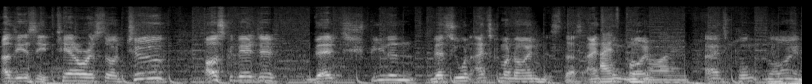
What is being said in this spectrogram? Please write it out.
Also ihr seht, Terrorist 2, ausgewählte Welt spielen, Version 1,9 ist das. 1.9. 1.9. 1.9.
